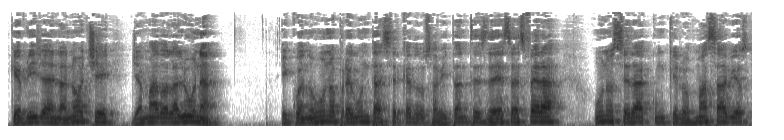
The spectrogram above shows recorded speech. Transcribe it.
que brilla en la noche llamado la Luna? Y cuando uno pregunta acerca de los habitantes de esa esfera, uno se da con que los más sabios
